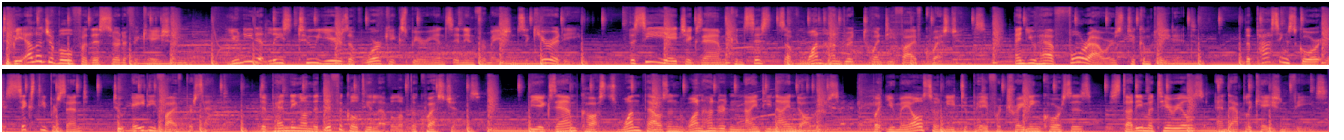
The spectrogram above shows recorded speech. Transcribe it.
To be eligible for this certification, you need at least two years of work experience in information security. The CEH exam consists of 125 questions, and you have four hours to complete it. The passing score is 60% to 85%, depending on the difficulty level of the questions. The exam costs $1,199, but you may also need to pay for training courses, study materials, and application fees.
